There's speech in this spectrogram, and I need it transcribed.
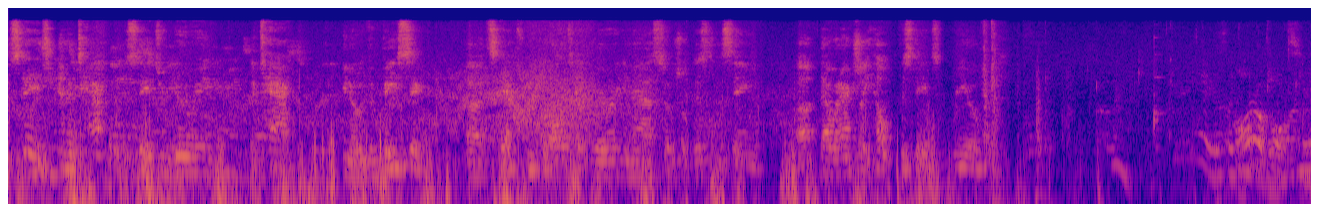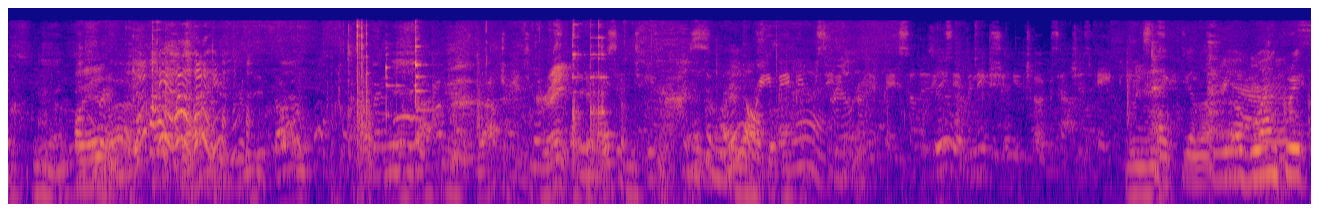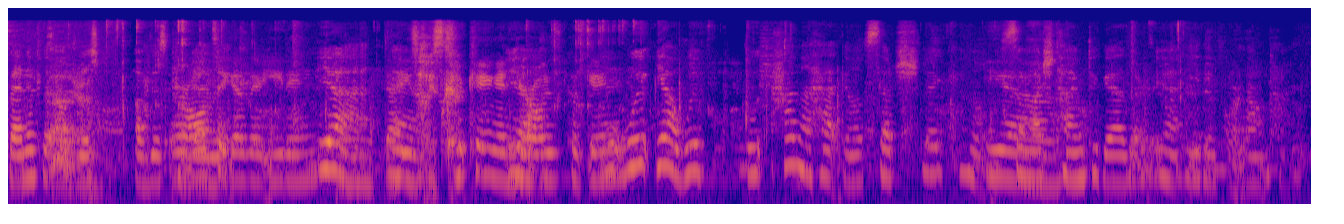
the states, and attack what the states are doing, attack, you know, the basic uh, steps we could all take, wearing a mask, social distancing, uh, that would actually help the states reopen. Great. It's like you know one great benefit of this of this We're all together eating. Yeah, and Daddy's yeah. always cooking, and Yeah. you're always cooking. We yeah we we haven't had you know such like you know so much time together. Yeah, eating for a long time.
